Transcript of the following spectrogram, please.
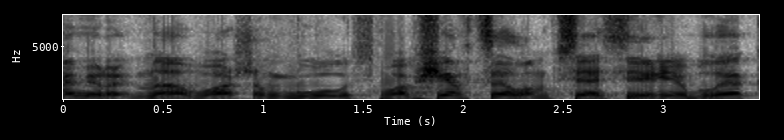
камеры на вашем голосе. Вообще, в целом, вся серия Black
